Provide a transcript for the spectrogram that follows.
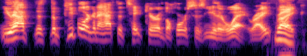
you have the, the people are going to have to take care of the horses either way, right? Right. Like,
